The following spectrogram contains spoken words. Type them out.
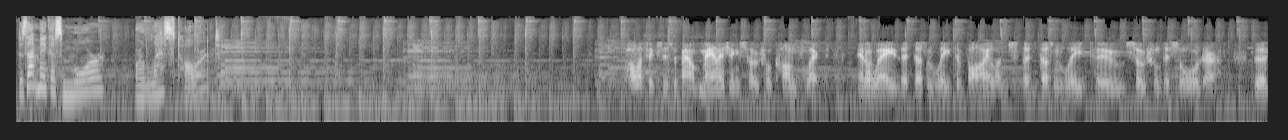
does that make us more or less tolerant? Politics is about managing social conflict in a way that doesn't lead to violence, that doesn't lead to social disorder. The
